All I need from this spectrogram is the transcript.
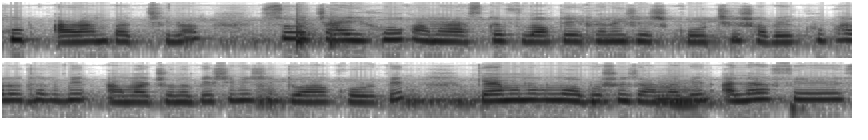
খুব আরাম পাচ্ছিলাম। সো যাই হোক আমার আজকের ব্লগটা এখানে শেষ করছি। সবাই খুব ভালো থাকবেন। আমার জন্য বেশি বেশি দোয়া করবেন। কেমন হলো অবশ্যই জানাবেন। আল্লাহ হাফেজ।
